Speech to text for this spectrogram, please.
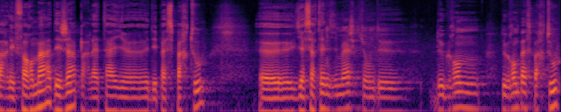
par les formats déjà, par la taille des passe-partout. Il y a certaines images qui ont de, de, grandes, passe-partout,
